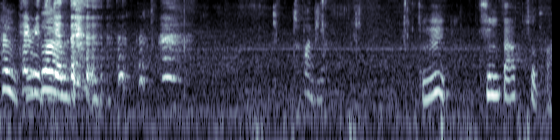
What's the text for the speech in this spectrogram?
햄이 두 갠데. 초밥이야. 음 김밥 초밥.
